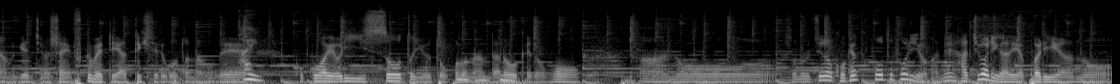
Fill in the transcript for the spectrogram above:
あの現地の社員含めてやってきてることなので、はい。ここはより一層というところなんだろうけども、あのそのうちの顧客ポートフォリオがね8割がやっぱりあの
